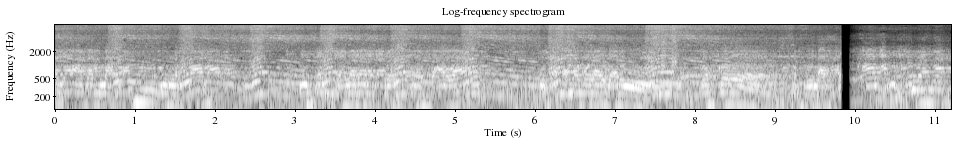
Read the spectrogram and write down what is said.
yang akan langsung dilepas di perjalanan proses awal kita akan memulai dari pukul 9 Agus 200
